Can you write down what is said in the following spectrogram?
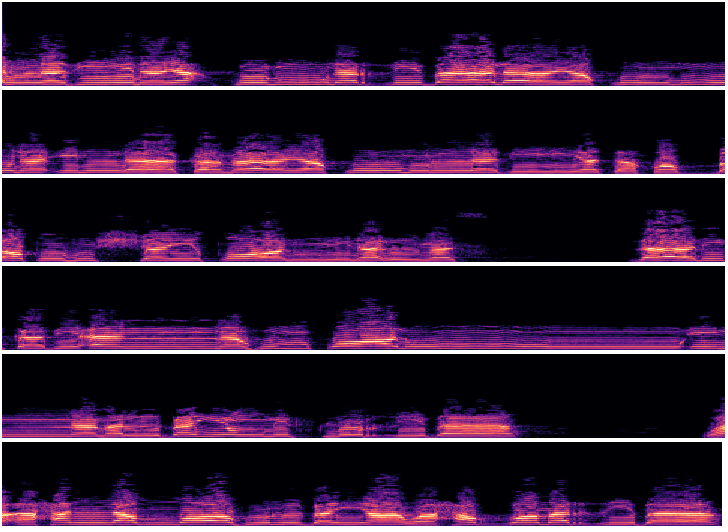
الذين يأكلون الربا لا يقومون إلا كما يقوم الذي يتخبطه الشيطان من المس. ذلك بأنهم قالوا إنما البيع مثل الربا. وأحل الله البيع وحرم الربا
